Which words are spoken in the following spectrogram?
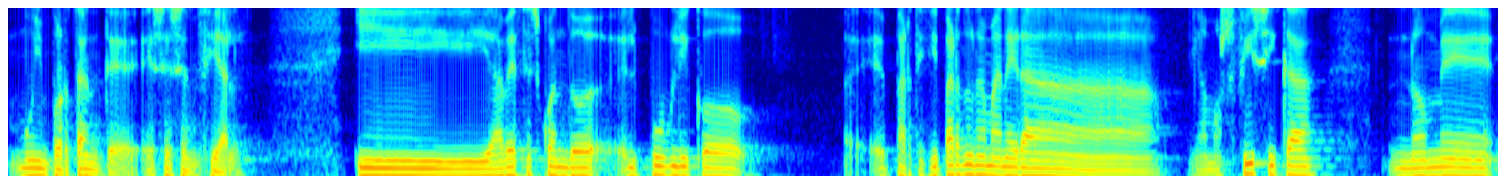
muy importante, es esencial. Y a veces cuando el público eh, participar de una manera, digamos, física, no me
